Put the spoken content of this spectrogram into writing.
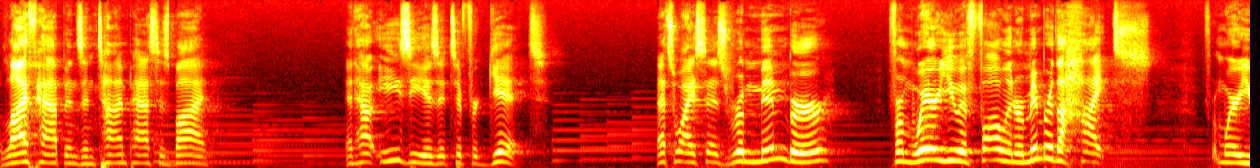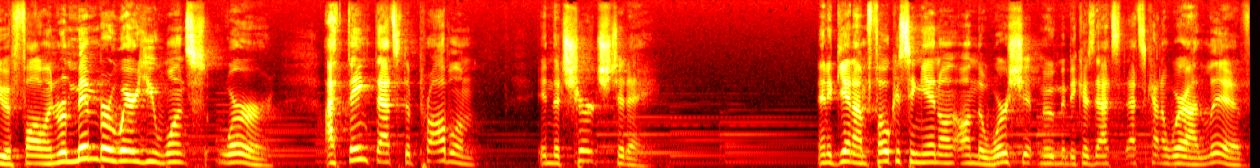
Life happens and time passes by. And how easy is it to forget? That's why he says, Remember from where you have fallen. Remember the heights from where you have fallen. Remember where you once were. I think that's the problem in the church today. And again, I'm focusing in on, on the worship movement because that's, that's kind of where I live.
